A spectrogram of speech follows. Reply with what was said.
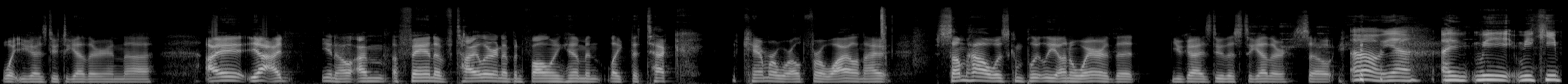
what you guys do together and uh I yeah I you know I'm a fan of Tyler and I've been following him and like the tech camera world for a while, and I somehow was completely unaware that you guys do this together. So oh yeah, I we we keep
